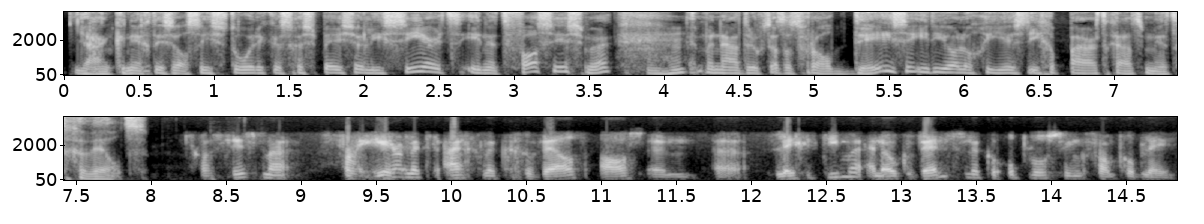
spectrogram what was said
Ja, en Knecht is als historicus gespecialiseerd in het fascisme. Mm -hmm. En benadrukt dat het vooral deze ideologie is die gepaard gaat met geweld. Fascisme verheerlijkt eigenlijk geweld als een uh, legitieme en ook wenselijke oplossing van problemen.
